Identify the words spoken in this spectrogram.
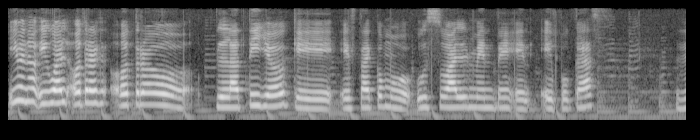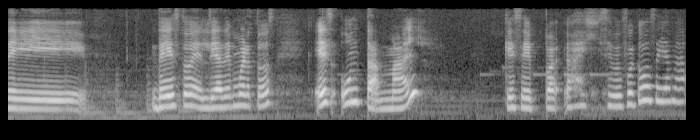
Y bueno, igual otra, otro platillo que está como usualmente en épocas de, de esto del Día de Muertos es un tamal que se... Ay, se me fue cómo se llama.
